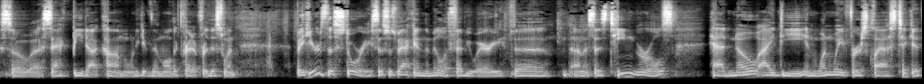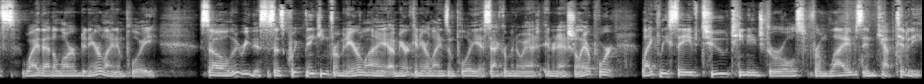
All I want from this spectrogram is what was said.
So uh, sacbee.com. I want to give them all the credit for this one. But here's the story. So this was back in the middle of February. The um, it says teen girls had no ID and one-way first class tickets. Why that alarmed an airline employee. So let me read this. It says quick thinking from an airline, American Airlines employee at Sacramento International Airport likely saved two teenage girls from lives in captivity.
